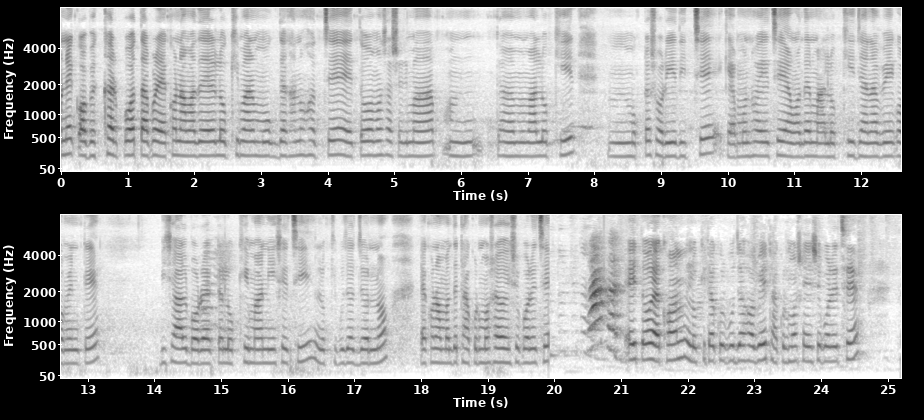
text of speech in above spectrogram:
অনেক অপেক্ষার পর তারপর এখন আমাদের লক্ষ্মীমার মুখ দেখানো হচ্ছে। তো আমার শাশুড়ি মা মা লক্ষ্মীর মুখটা সরিয়ে দিচ্ছে। কেমন হয়েছে আমাদের মা লক্ষ্মী জানাবে কমেন্টে বিশাল বড় একটা লক্ষ্মী মা নিয়ে এসেছি লক্ষ্মী পূজার জন্য। এখন আমাদের ঠাকুর মশাইও এসে পড়েছে। এই তো এখন লক্ষ্মী ঠাকুর পূজা হবে ঠাকুর মশাই এসে পড়েছে। তো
